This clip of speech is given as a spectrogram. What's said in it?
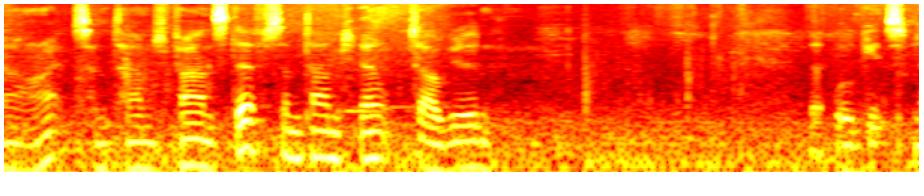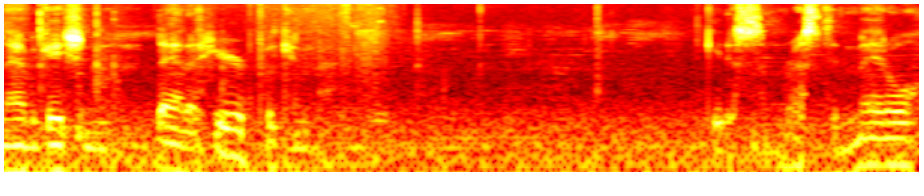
Alright, sometimes you find stuff, sometimes you don't. It's all good. But we'll get some navigation data here if we can get us some rusted metal.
